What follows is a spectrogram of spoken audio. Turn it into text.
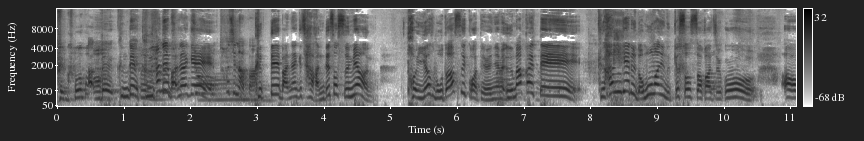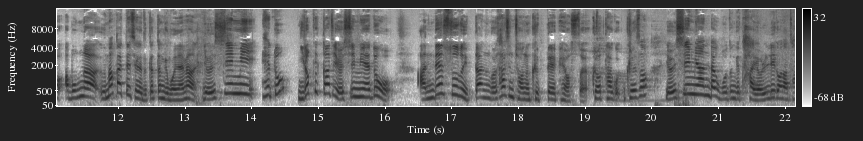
되고. 아, 네, 근데 그때 만약에 터지나 봐. 그때 만약에 잘 안 됐었으면 더 이어서 못 왔을 것 같아요. 왜냐면 음악할 때 그 한계를 너무 많이 느꼈었어가지고 어, 아, 뭔가 음악할 때 제가 느꼈던 게 뭐냐면 열심히 해도 이렇게까지 열심히 해도 안 될 수도 있다는 걸 사실 저는 그때 배웠어요. 그렇다고 그래서 열심히 한다고 모든 게 다 열리거나 자,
